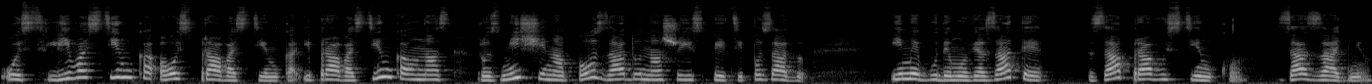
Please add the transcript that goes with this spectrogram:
ось ліва стінка, а ось права стінка. І права стінка у нас розміщена позаду нашої спиці, позаду. І ми будемо в'язати за праву стінку, за задню.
